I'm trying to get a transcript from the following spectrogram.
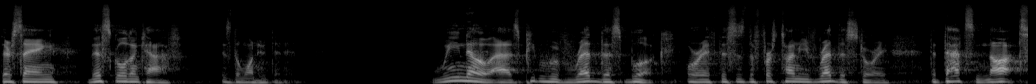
They're saying, This golden calf is the one who did it. We know, as people who've read this book, or if this is the first time you've read this story, that that's not,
